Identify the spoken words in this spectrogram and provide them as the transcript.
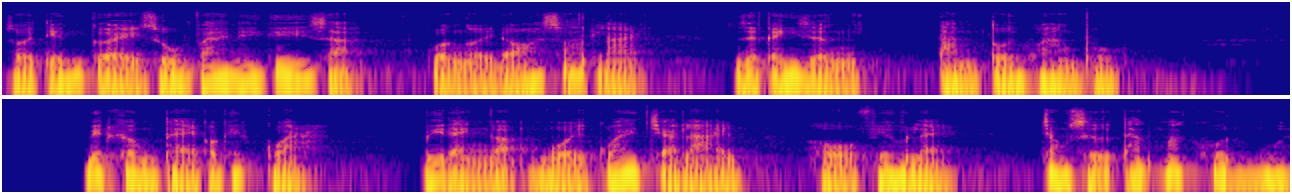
Rồi tiếng cười rú vai lên ghê giận Của người đó xót lại Giữa cánh rừng tăm tối hoang vu. Biết không thể có kết quả mi đành ngậm ngồi quay trở lại Hồ phiêu lệ Trong sự thắc mắc khôn nguôi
